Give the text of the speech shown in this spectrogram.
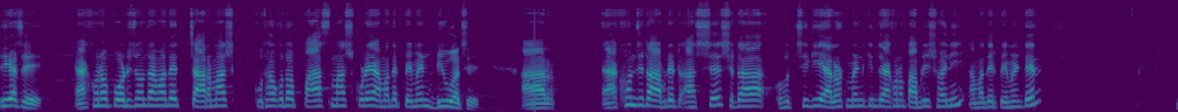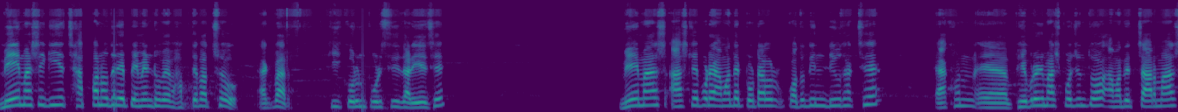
ঠিক আছে? এখনও পর্যন্ত আমাদের চার মাস, কোথাও কোথাও পাঁচ মাস করে আমাদের পেমেন্ট ডিউ আছে। আর এখন যেটা আপডেট আসছে সেটা হচ্ছে গিয়ে অ্যালটমেন্ট কিন্তু এখনও পাবলিশ হয়নি আমাদের পেমেন্টের মে মাসে গিয়ে ছাপ্পান্ন দিনের পেমেন্ট হবে, ভাবতে পারছ? একবার কি করুন পরিস্থিতি দাঁড়িয়েছে। মে মাস আসলে পরে আমাদের টোটাল কতদিন ডিউ থাকছে? এখন ফেব্রুয়ারি মাস পর্যন্ত আমাদের চার মাস,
